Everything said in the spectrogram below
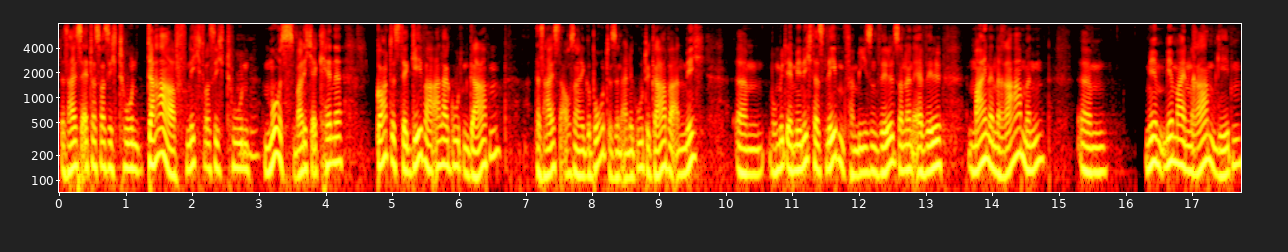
das heißt etwas, was ich tun darf, nicht was ich tun mhm. muss, weil ich erkenne, Gott ist der Geber aller guten Gaben. Das heißt, auch seine Gebote sind eine gute Gabe an mich, ähm, womit er mir nicht das Leben vermiesen will, sondern er will meinen Rahmen, ähm, mir, mir meinen Rahmen geben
